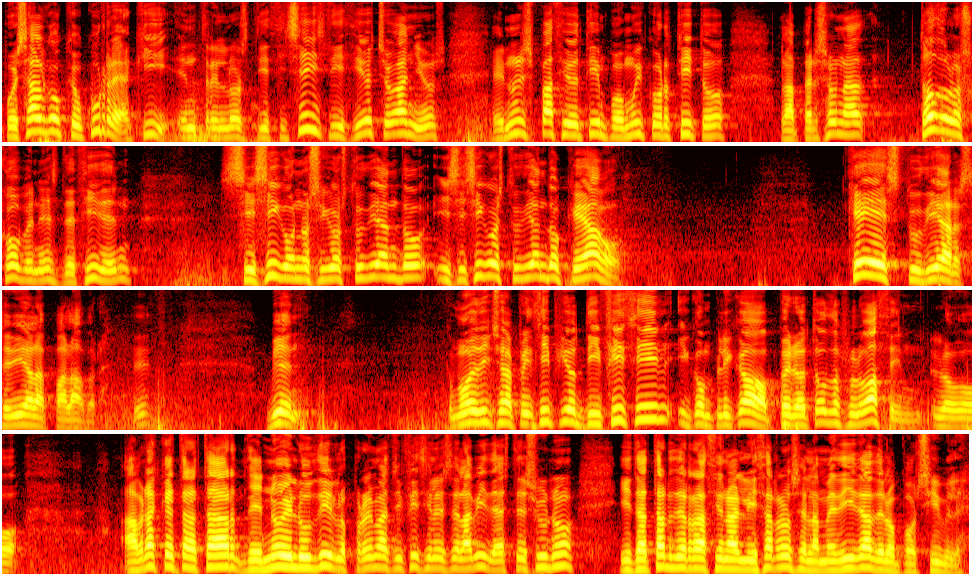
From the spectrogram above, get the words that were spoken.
Pues algo que ocurre aquí, entre los 16 y 18 años, en un espacio de tiempo muy cortito, la persona, todos los jóvenes deciden si sigo o no sigo estudiando y si sigo estudiando, ¿qué hago? ¿Qué estudiar sería la palabra? ¿eh? Bien, como he dicho al principio, difícil y complicado, pero todos lo hacen. Habrá que tratar de no eludir los problemas difíciles de la vida, este es uno, y tratar de racionalizarlos en la medida de lo posible.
